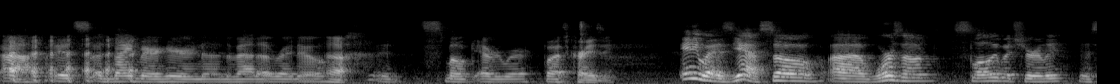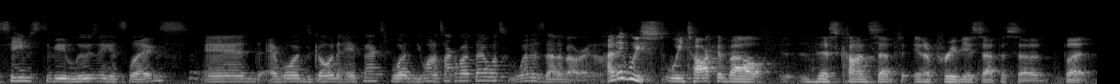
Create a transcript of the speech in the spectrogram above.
ah, it's a nightmare here in uh, Nevada right now. Ugh, It's smoke everywhere. But that's crazy. Anyways, yeah, so uh, Warzone, slowly but surely, it seems to be losing its legs, and everyone's going to Apex. What do you want to talk about that? What's what is that about right now? I think we we talked about this concept in a previous episode, but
